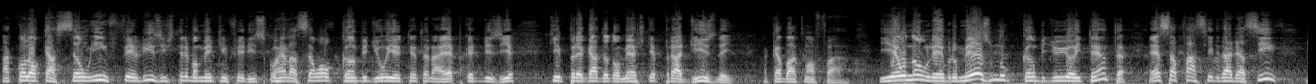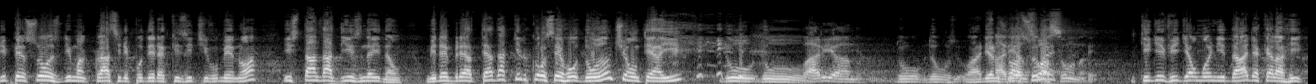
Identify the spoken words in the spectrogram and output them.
a colocação infeliz, extremamente infeliz, com relação ao câmbio de 1,80 na época. Ele dizia que empregada doméstica é para Disney acabar com a farra. E eu não lembro, mesmo no câmbio de 1,80, essa facilidade assim de pessoas de uma classe de poder aquisitivo menor estar na Disney, não. Me lembrei até daquilo que você rodou anteontem aí, do. do o Ariano. Do, do, do Ariano, Ariano Suassuna. Suassuna que divide a humanidade, aquela, rica,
